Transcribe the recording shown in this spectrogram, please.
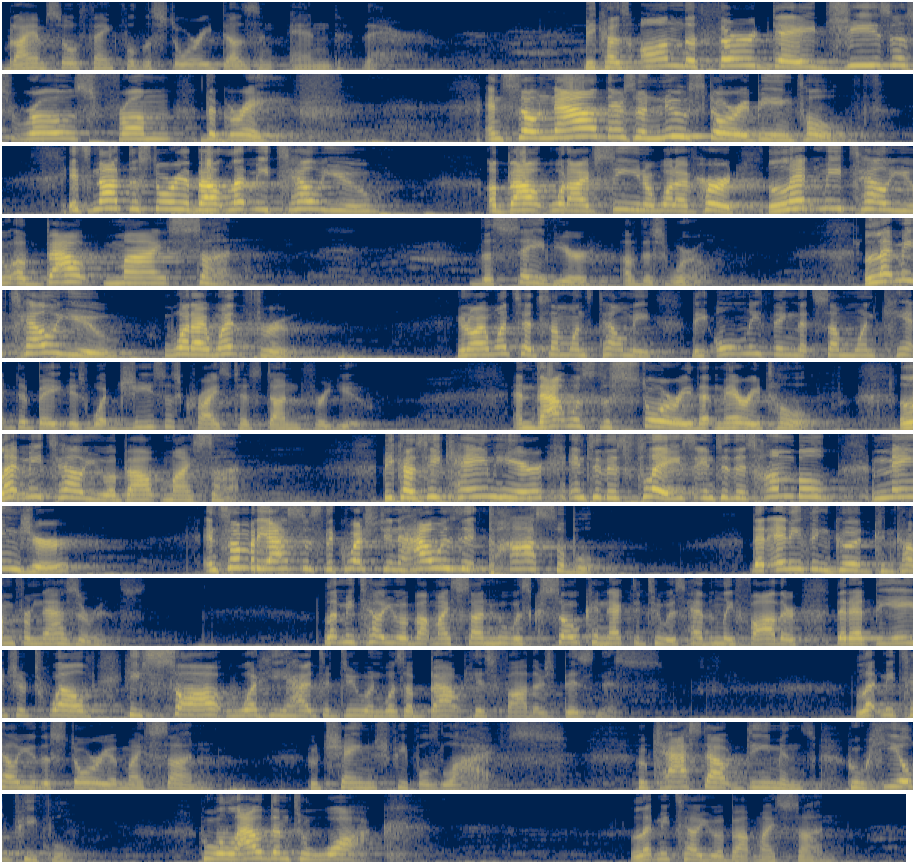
But I am so thankful the story doesn't end there. Because on the third day, Jesus rose from the grave. And so now there's a new story being told. It's not the story about, let me tell you about what I've seen or what I've heard. Let me tell you about my son, the Savior of this world. Let me tell you what I went through. You know, I once had someone tell me the only thing that someone can't debate is what Jesus Christ has done for you. And that was the story that Mary told. Let me tell you about my son. Because he came here into this place, into this humble manger, and somebody asked us the question how is it possible that anything good can come from Nazareth. Let me tell you about my son who was so connected to his heavenly father that at the age of 12, he saw what he had to do and was about his father's business. Let me tell you the story of my son who changed people's lives, who cast out demons, who healed people, who allowed them to walk let me tell you about my son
